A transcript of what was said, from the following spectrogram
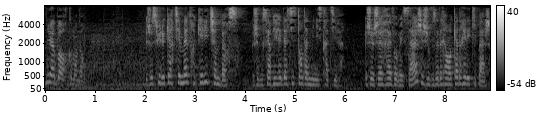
Bienvenue à bord, commandant. Je suis le quartier maître Kelly Chambers. Je vous servirai d'assistante administrative. Je gérerai vos messages et je vous aiderai à encadrer l'équipage.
